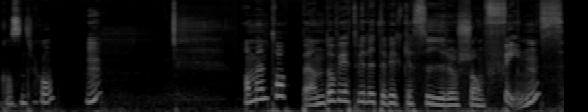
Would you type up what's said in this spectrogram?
koncentration. Mm. Ja men toppen, då vet vi lite vilka syror som finns.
